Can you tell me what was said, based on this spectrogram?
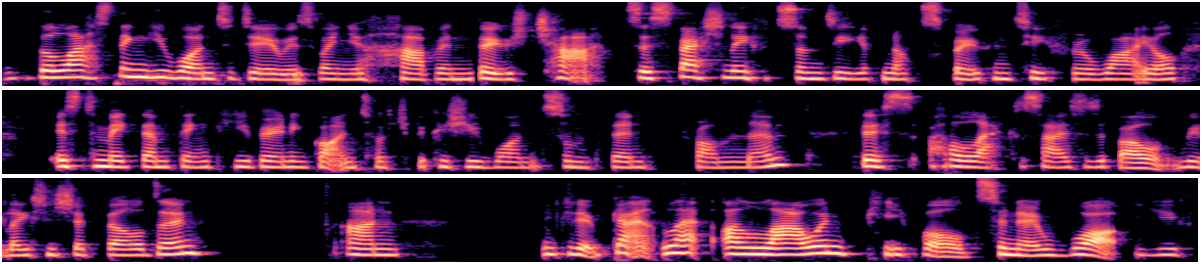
the last thing you want to do is when you're having those chats especially if it's somebody you've not spoken to for a while is to make them think you've only got in touch because you want something from them. This whole exercise is about relationship building and you know get let allowing people to know what you've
